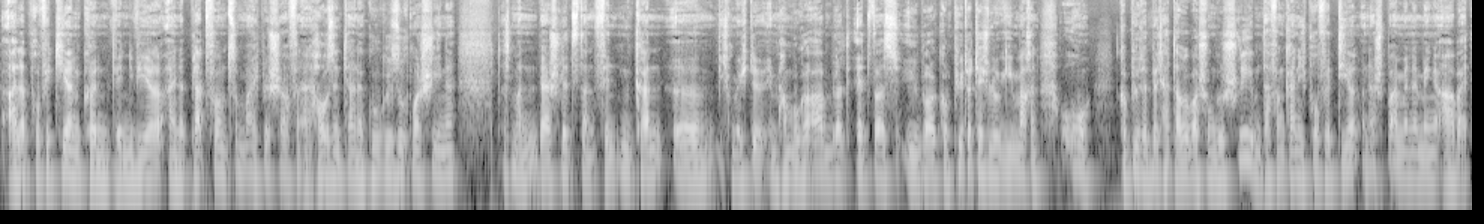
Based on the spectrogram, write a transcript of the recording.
alle profitieren können, wenn wir eine Plattform zum Beispiel schaffen, eine hausinterne Google-Suchmaschine, dass man per Schlitz dann finden kann, äh, ich möchte im Hamburger Abendblatt etwas über Computertechnologie machen. Oh, Computerbild hat darüber schon geschrieben, davon kann ich profitieren und erspare mir eine Menge Arbeit.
